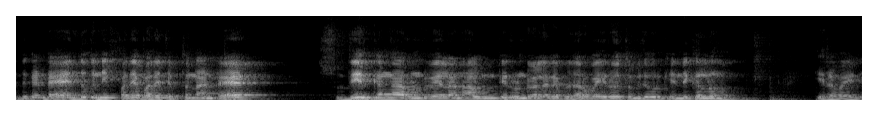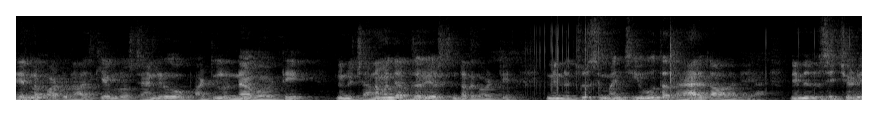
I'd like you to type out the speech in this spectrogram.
ఎందుకంటే ఎందుకు నీకు పదే పదే చెప్తున్నా అంటే సుదీర్ఘంగా రెండు వేల నాలుగు నుండి రెండు వేల రేపు అరవై ఇరవై తొమ్మిది వరకు ఎన్నికల్లోనూ ఇరవై ఐదేళ్ళ పాటు రాజకీయంలో స్టాండర్డ్గా ఓ పార్టీలు ఉన్నావు కాబట్టి నిన్ను చాలా మంది అబ్జర్వ్ చేస్తుంటారు కాబట్టి నిన్ను చూసి మంచి యువత తయారు కావాలనయ్యా నిన్ను చూసి చెడు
